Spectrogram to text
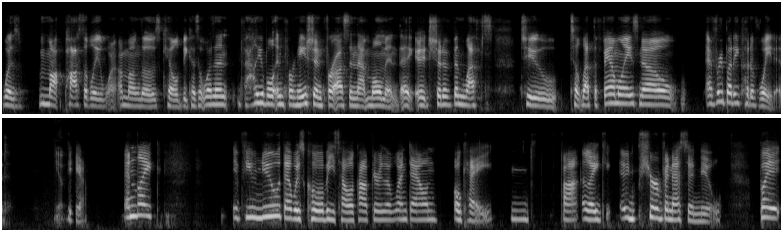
was mo- possibly one, among those killed because it wasn't valuable information for us in that moment. It, it should have been left to to let the families know. Everybody could have waited. Yep. Yeah. And like if you knew that was Kobe's helicopter that went down, okay. Like I'm sure Vanessa knew. But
